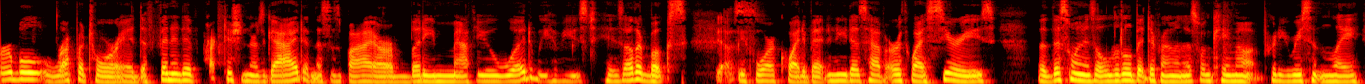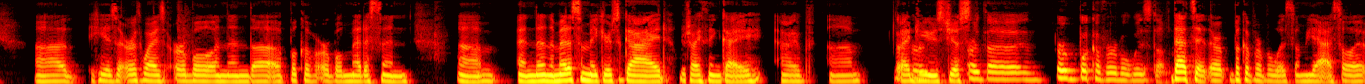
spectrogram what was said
Herbal Repertory, a definitive practitioner's guide. And this is by our buddy Matthew Wood. We have used his other books Yes. before quite a bit. And he does have Earthwise series, but this one is a little bit different. And this one came out pretty recently. Uh, he has the Earthwise Herbal and then the Book of Herbal Medicine. Um, and then the Medicine Maker's Guide, which I think I, I've, um, I'd use just or the or Book of Herbal Wisdom. that's it, or Book of Herbal Wisdom. Yeah, so I,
